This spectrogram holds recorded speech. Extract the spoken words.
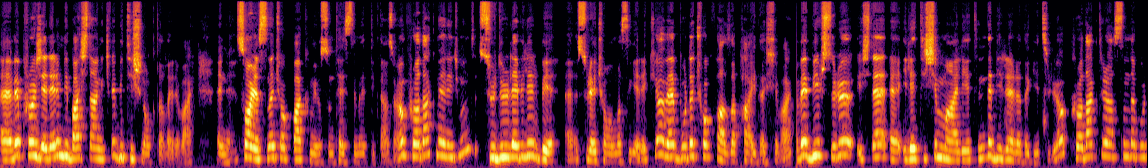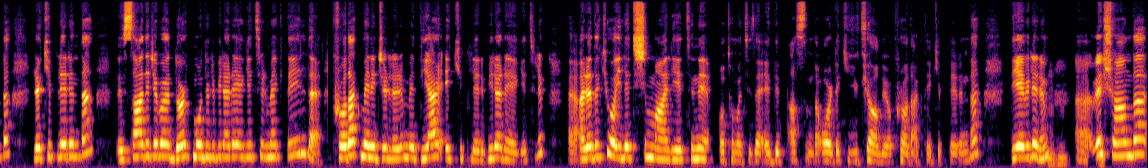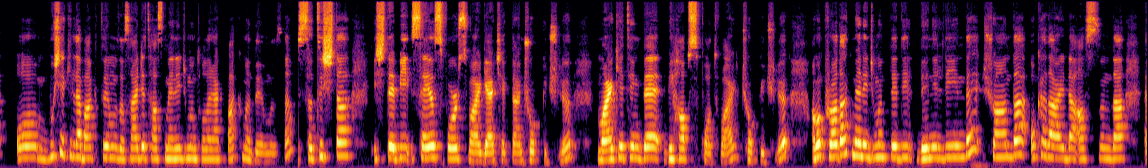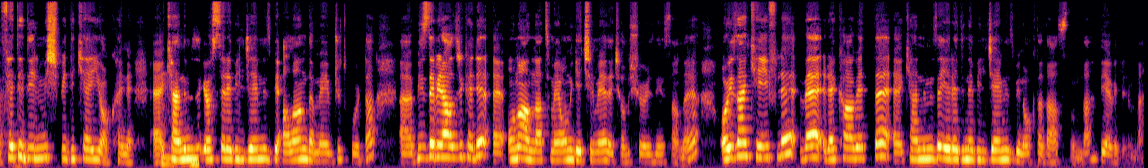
Ee, ve projelerin bir başlangıç ve bitiş noktaları var. Hani sonrasında çok bakmıyorsun teslim ettikten sonra. Ama product management sürdürülebilir bir e, süreç olması gerekiyor ve burada çok fazla paydaşı var. Ve bir sürü işte e, iletişim maliyetini de bir arada getiriyor. Productor aslında burada rakiplerinden e, sadece böyle dört modülü bir araya getirmek değil de product manager'ların ve diğer ekipleri bir araya getirip e, aradaki o iletişim maliyetini otomatize edip aslında oradaki yükü alıyor product ekiplerinden diyebilirim. Hı hı. E, ve şu anda o bu şekilde baktığımızda sadece task management olarak bakmadığımızda satışta işte bir Salesforce var gerçekten çok güçlü. Marketingde bir HubSpot var çok güçlü. Ama product management dedi, denildiğinde şu anda o kadar da aslında fethedilmiş bir dikey yok. Hani e, kendimizi gösterebileceğimiz bir alan da mevcut burada. E, biz de birazcık hani e, onu anlatmaya, onu geçirmeye de çalışıyoruz insanlara. O yüzden keyifli ve rekabet şirkette e, kendimize yer edinebileceğimiz bir noktada aslında diyebilirim ben.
